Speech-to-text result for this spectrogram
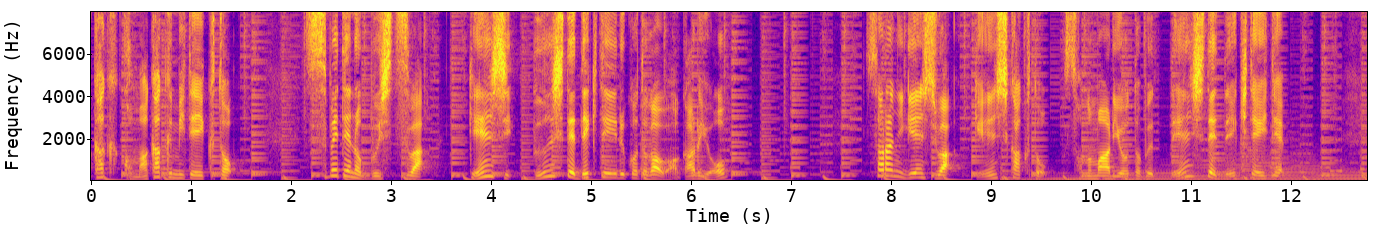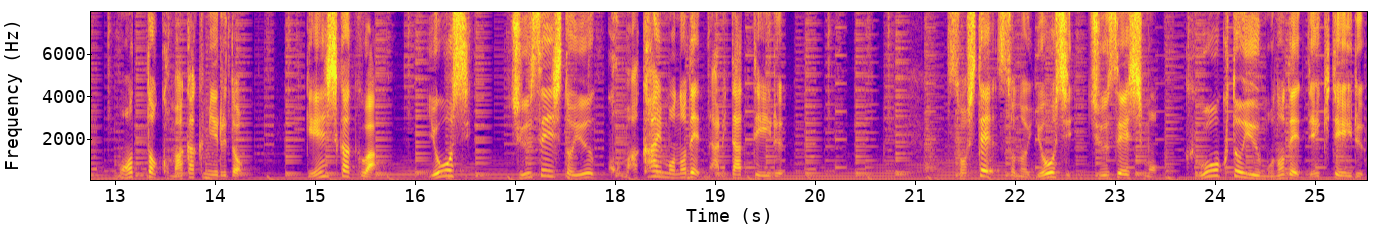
かく細かく見ていくと全ての物質は原子分子でできていることがわかるよ。さらに原子は原子核とその周りを飛ぶ電子でできていてもっと細かく見ると原子核は陽子中性子という細かいもので成り立っている。そしてその陽子中性子もクォークというものでできている。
